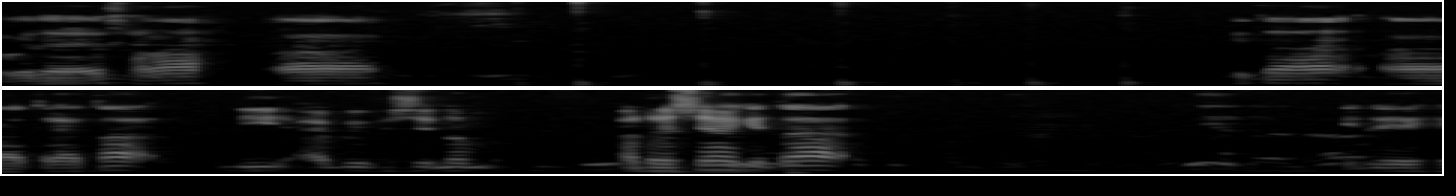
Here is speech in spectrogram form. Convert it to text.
Oke salah. Uh, kita uh, ternyata di IPv6 addressnya kita ini.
